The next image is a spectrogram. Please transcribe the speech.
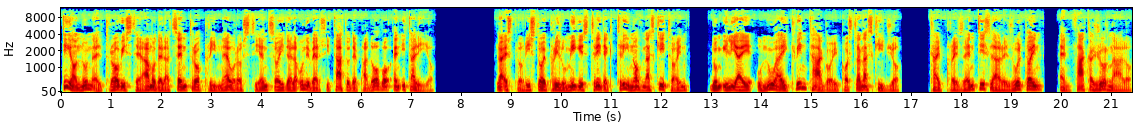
tion nun el trovis te amo de la centro pri neuroscienzoi de la Universitato de Padovo en Italio. La esploristoi prilumigis tridec tri novnascitoin dum iliai unuai quin tagoi post la nascigio, cae presentis la resultoin en faca giornalo.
